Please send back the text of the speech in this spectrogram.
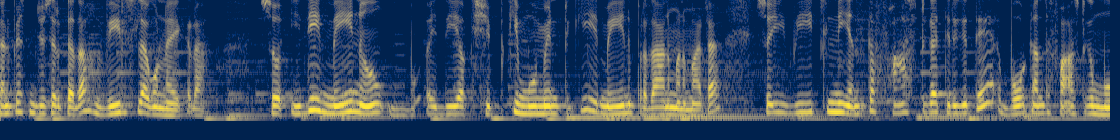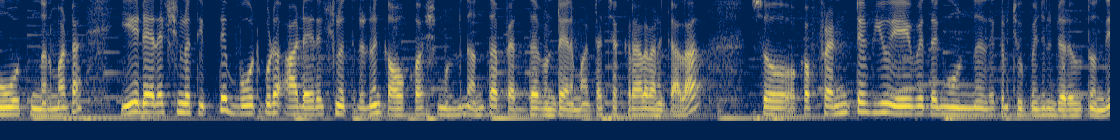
కనిపిస్తుంది చూసారు కదా వీల్స్ లాగా ఉన్నాయి ఇక్కడ. సో ఇది మెయిన్ ఇది ఒక షిప్కి మూమెంట్కి మెయిన్ ప్రధానం అనమాట సో ఈ వీటిని ఎంత ఫాస్ట్గా తిరిగితే బోట్ అంత ఫాస్ట్గా మూవ్ అవుతుంది అనమాట ఏ డైరెక్షన్లో తిప్పితే బోట్ కూడా ఆ డైరెక్షన్లో తిరగడానికి అవకాశం ఉంటుంది. అంత పెద్దవి ఉంటాయి అనమాట చక్రాల వెనకాల. సో ఒక ఫ్రంట్ వ్యూ ఏ విధంగా ఉన్నది ఇక్కడ చూపించడం జరుగుతుంది.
